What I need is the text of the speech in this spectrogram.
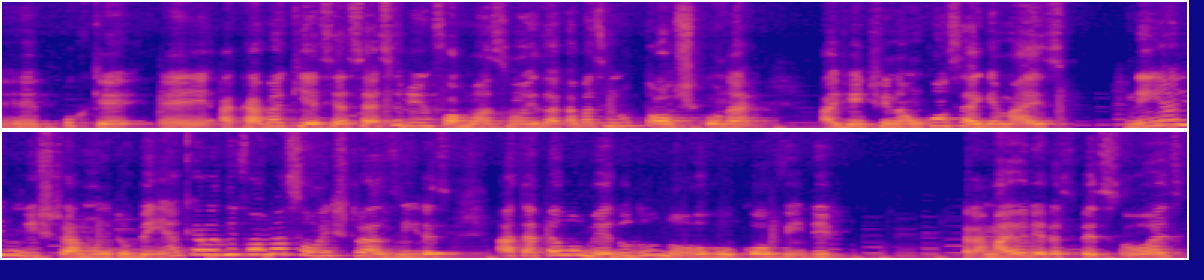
É, porque é, acaba que esse excesso de informações acaba sendo tóxico, né? A gente não consegue mais nem administrar muito bem aquelas informações trazidas, até pelo medo do novo, o Covid, para a maioria das pessoas,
